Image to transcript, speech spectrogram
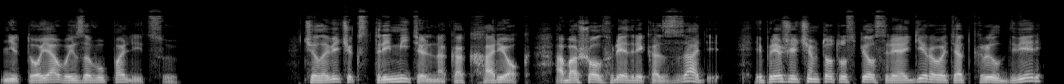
Не то я вызову полицию. Человечек стремительно, как хорек, обошел Фредрика сзади, и прежде чем тот успел среагировать, открыл дверь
